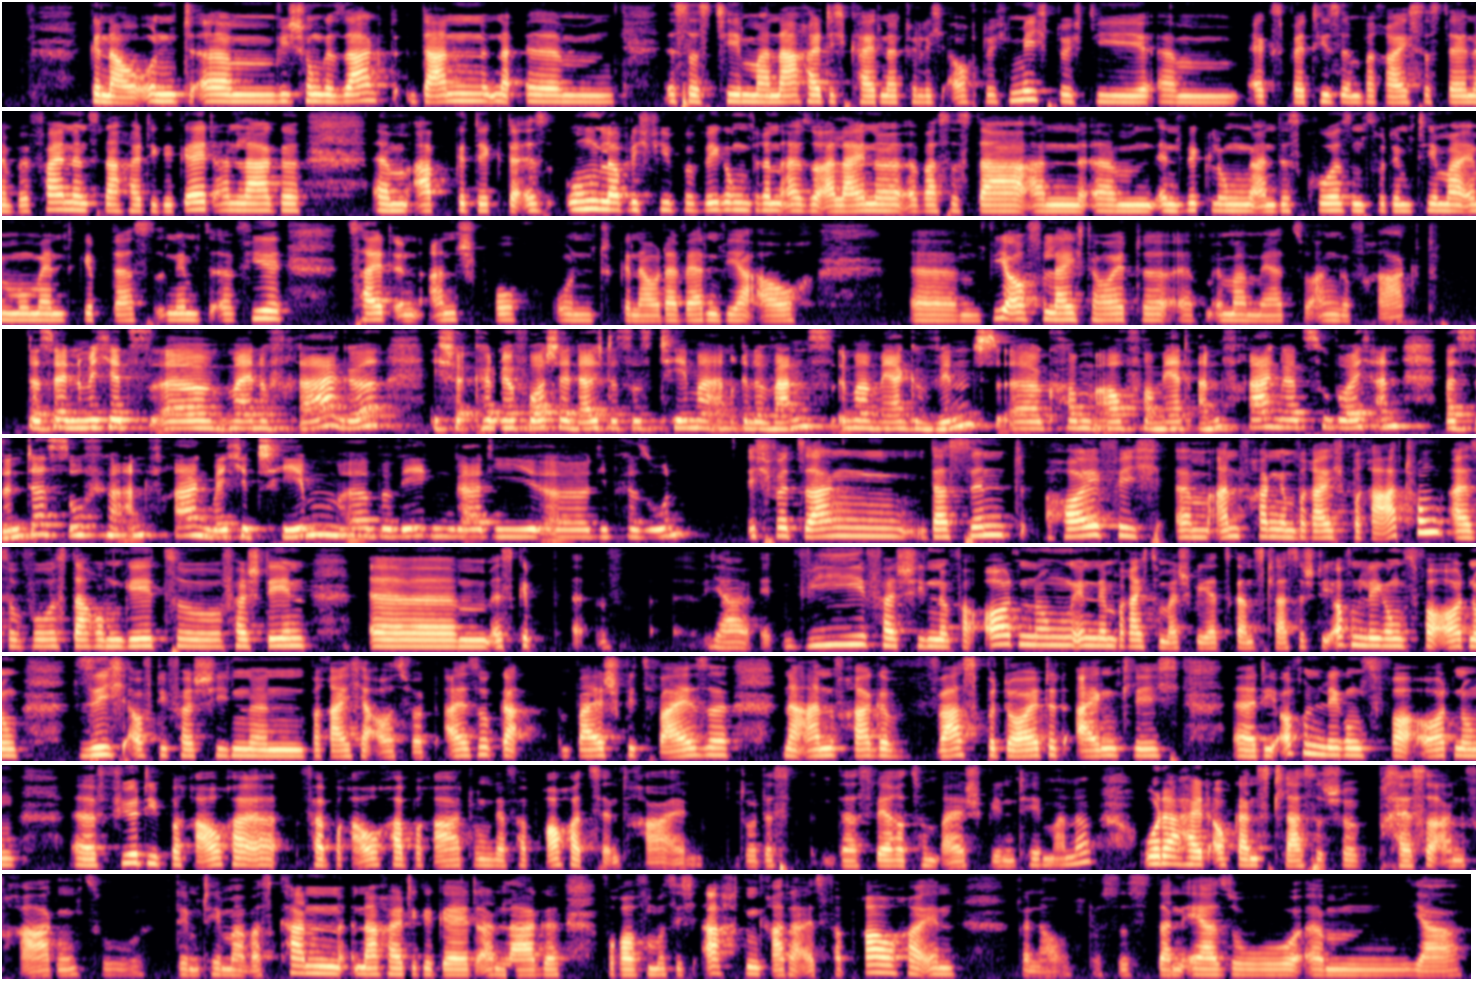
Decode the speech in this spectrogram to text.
Genau, und ähm, wie schon gesagt, dann ähm, ist das Thema Nachhaltigkeit natürlich auch durch mich, durch die ähm, Expertise im Bereich Sustainable Finance, nachhaltige Geldanlage ähm, abgedeckt. Da ist unglaublich viel Bewegung drin. Also alleine, was es da an ähm, Entwicklungen, an Diskursen zu dem Thema im Moment gibt, das nimmt äh, viel Zeit in Anspruch. Und genau, da werden wir auch, ähm, wie auch vielleicht heute, äh, immer mehr zu angefragt. Das wäre nämlich jetzt äh, meine Frage. Ich könnte mir vorstellen, dadurch, dass das Thema an Relevanz immer mehr gewinnt, äh, kommen auch vermehrt Anfragen dazu bei euch an. Was sind das so für Anfragen? Welche Themen äh, bewegen da die, äh, die Personen? Ich würde sagen, das sind häufig ähm, Anfragen im Bereich Beratung, also wo es darum geht zu verstehen, ähm, es gibt äh, ja, wie verschiedene Verordnungen in dem Bereich, zum Beispiel jetzt ganz klassisch die Offenlegungsverordnung, sich auf die verschiedenen Bereiche auswirkt. Also beispielsweise eine Anfrage, was bedeutet eigentlich äh, die Offenlegungsverordnung äh, für die Verbraucher, Verbraucherberatung der Verbraucherzentralen? So, das, das wäre zum Beispiel ein Thema, ne? Oder halt auch ganz klassische Presseanfragen zu dem Thema, was kann nachhaltige Geldanlage, worauf muss ich achten, gerade als Verbraucherin. Genau, das ist dann eher so, ähm, ja,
